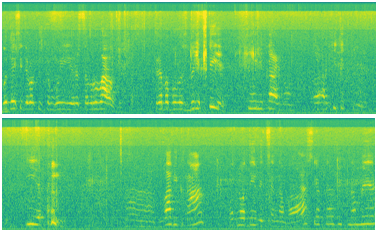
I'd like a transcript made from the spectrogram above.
бо 10 років тому її реставрували. Треба було зберегти цю унікальну е, архітектуру. І е, два вікна на вас, як кажуть, на мир,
